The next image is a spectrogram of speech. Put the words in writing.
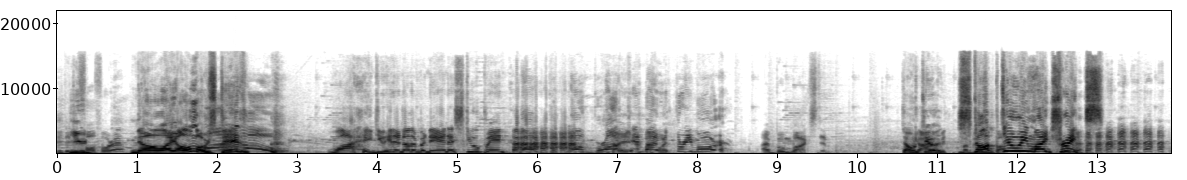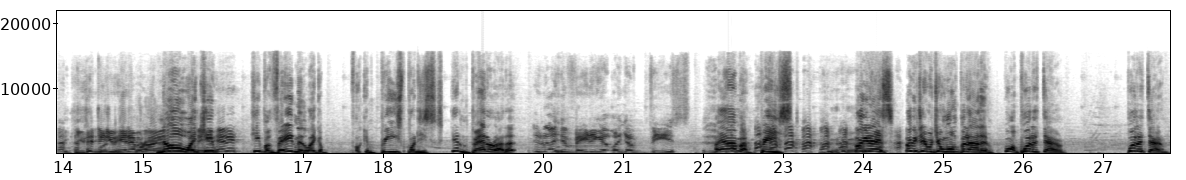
Did you, fall for it? No, I almost please. did. Why? You hit another banana, stupid? No, Brock I- came by with three more. I boomboxed him. Don't Got do it. with my Stop doing my tricks. Did you hit him, banana- Brian? No, I Did you keep keep evading it like a fucking beast, but he's getting better at it. You're Evading it like a beast. I am a beast. Look at this. Look at you with your one banana. Go on, put it down. Put it down.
